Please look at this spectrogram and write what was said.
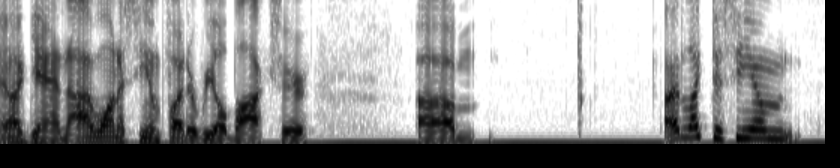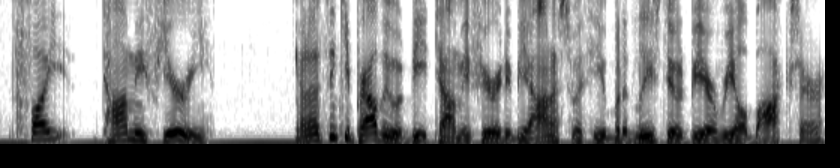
again, I want to see him fight a real boxer. Um, I'd like to see him fight Tommy Fury, and I think he probably would beat Tommy Fury to be honest with you. But at least it would be a real boxer.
